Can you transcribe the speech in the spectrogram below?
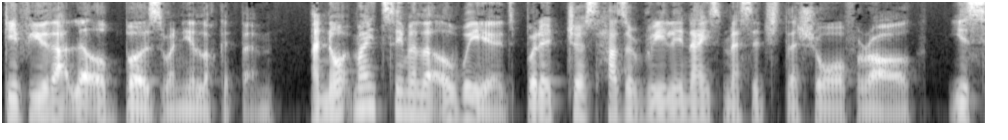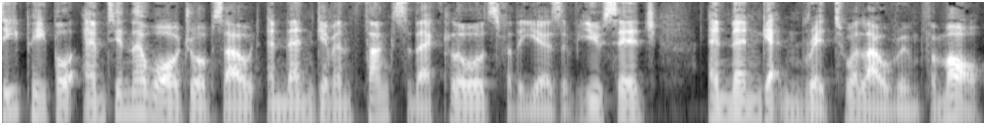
give you that little buzz when you look at them. I know it might seem a little weird, but it just has a really nice message to the show overall. You see people emptying their wardrobes out and then giving thanks to their clothes for the years of usage, and then getting rid to allow room for more.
